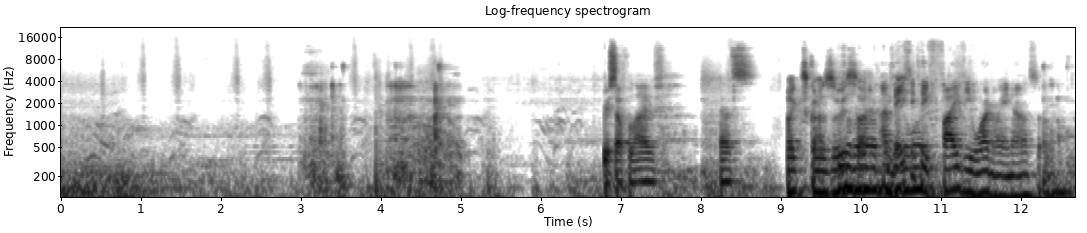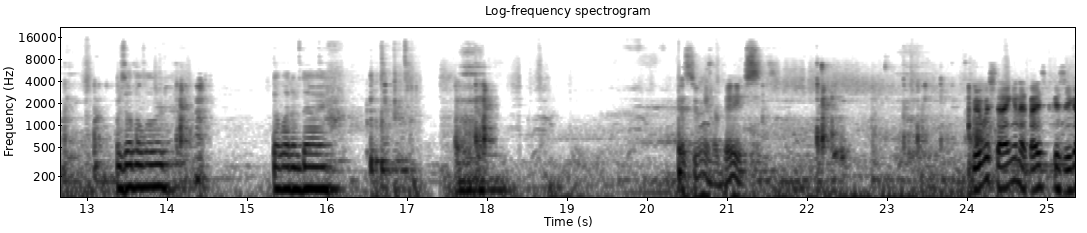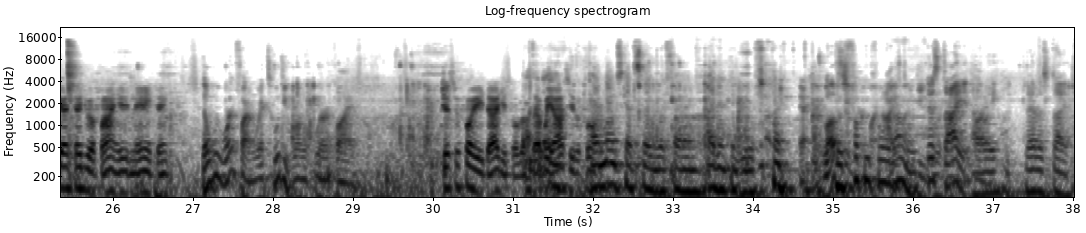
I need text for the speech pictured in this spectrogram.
Yourself alive. Yes. Mike's gonna suicide. I'm basically 5v1 right now, so. Who's the Lord? Don't let him die. You guys doing in their base? We were staying in that base because you guys said you were fine. You didn't need anything. No, we weren't fine. We told you we weren't, we weren't fine. Just before you died, you told us that. We asked you before. Our before. monks kept saying we're fine. I didn't think we were fine. Yeah. Love. There's fucking fine. four I told damage. you you Just were die, fine. Ali. Let us die.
